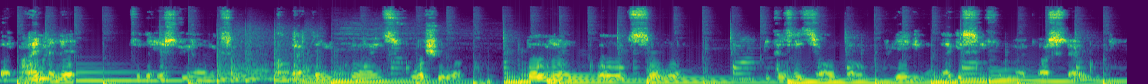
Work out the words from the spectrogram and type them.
But I'm in it for the histrionics of collecting coins for sure, bullion, gold, silver, because it's all about creating a legacy for my posterity.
